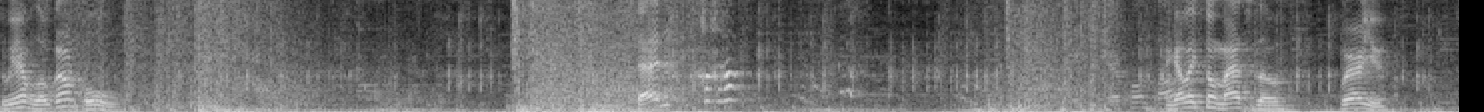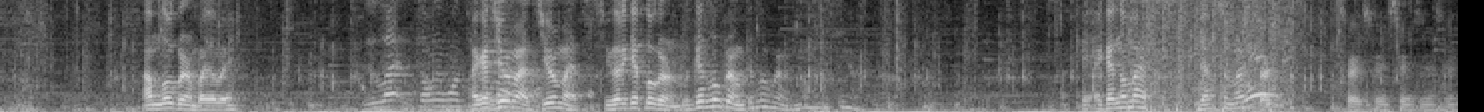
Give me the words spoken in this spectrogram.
Do we have low ground? Oh. Dead? Careful on top. I got like no mats though. Where are you? I'm low ground by the way. You let- It's only one. I got to zero go mats, zero mats. You gotta get low ground. Get low ground, get low ground. No one's here. Okay, I got no mats. You have some mats, sir? Sorry, sorry, sorry, sorry, sorry.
